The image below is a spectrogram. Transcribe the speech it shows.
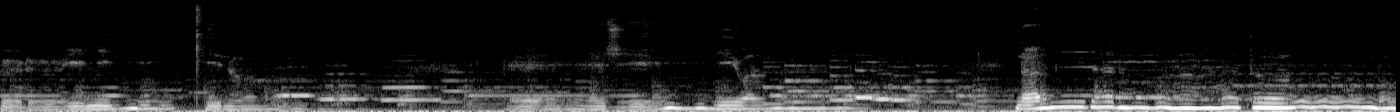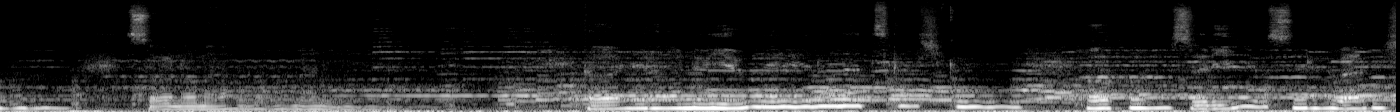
古い日記のページには涙の跡もそのままに帰らぬ夢の懐かしく頬すり寄せるわりし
